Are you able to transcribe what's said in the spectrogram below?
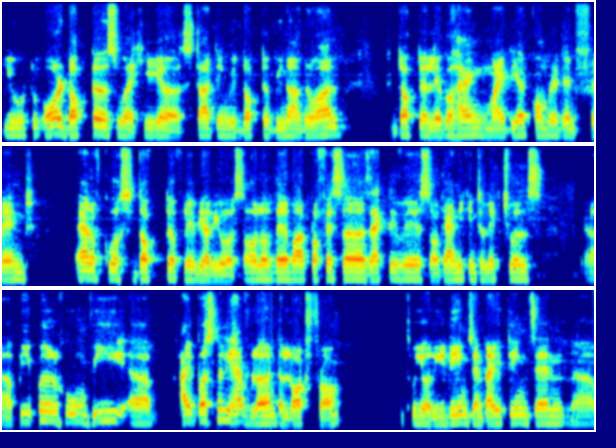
you to all doctors who are here, starting with Dr. Bina Agarwal, Dr. Lebohang, my dear comrade and friend, and of course, Dr. Flavia Rios. All of them are professors, activists, organic intellectuals, uh, people whom we, uh, I personally have learned a lot from through your readings and writings and uh,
